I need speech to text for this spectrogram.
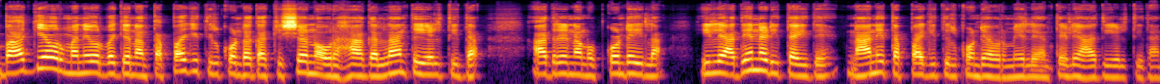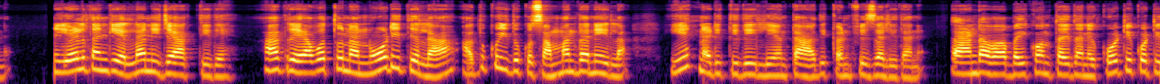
ಭಾಗ್ಯ ಅವ್ರ ಮನೆಯವ್ರ ಬಗ್ಗೆ ನಾನು ತಪ್ಪಾಗಿ ತಿಳ್ಕೊಂಡಾಗ ಕಿಶನ್ ಅವ್ರು ಹಾಗಲ್ಲ ಅಂತ ಹೇಳ್ತಿದ್ದ. ಆದರೆ ನಾನು ಒಪ್ಕೊಂಡೇ ಇಲ್ಲ. ಇಲ್ಲಿ ಅದೇ ನಡೀತಾ ಇದೆ. ನಾನೇ ತಪ್ಪಾಗಿ ತಿಳ್ಕೊಂಡೆ ಅವ್ರ ಮೇಲೆ ಅಂತೇಳಿ ಆದಿ ಹೇಳ್ತಿದ್ದಾನೆ. ಹೇಳ್ದಂಗೆ ಎಲ್ಲ ನಿಜ ಆಗ್ತಿದೆ. ಆದರೆ ಅವತ್ತು ನಾನು ನೋಡಿದ್ದೆಲ್ಲ. ಅದಕ್ಕೂ ಇದಕ್ಕೂ ಸಂಬಂಧನೇ ಇಲ್ಲ. ಏನು ನಡೀತಿದೆ ಇಲ್ಲಿ ಅಂತ ಆದಿ ಕನ್ಫ್ಯೂಸಲ್ಲಿದ್ದಾನೆ ತಾಂಡವ ಬೈಕೊಂತ ಇದ್ದಾನೆ. ಕೋಟಿ ಕೋಟಿ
